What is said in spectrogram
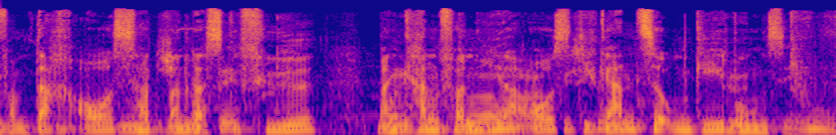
vom Dach aus hat man das Gefühl, man kann von hier aus die ganze Umgebung sehen.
